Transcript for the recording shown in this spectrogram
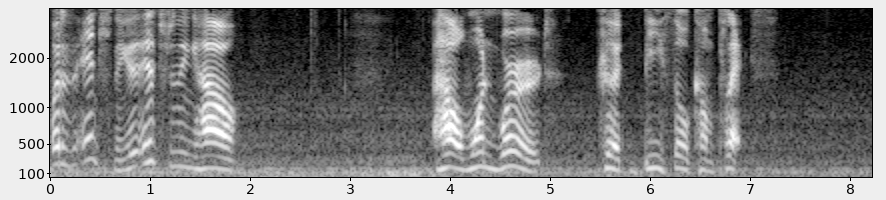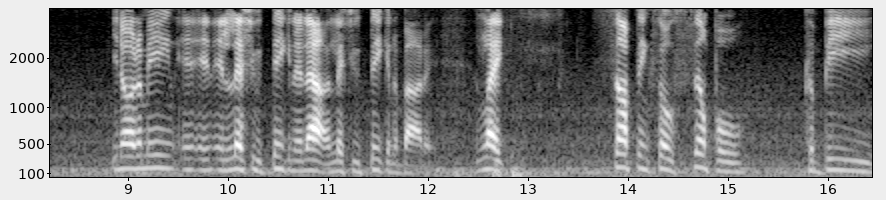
but it's interesting. It's interesting how how one word could be so complex. You know what I mean? In, in, unless you're thinking it out, unless you're thinking about it. It's like something so simple could be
